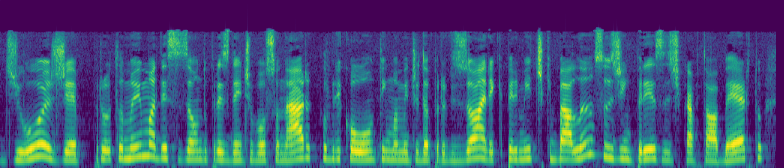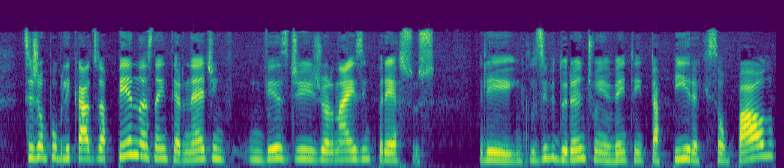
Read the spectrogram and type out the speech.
de hoje é pro, também uma decisão do presidente Bolsonaro, que publicou ontem uma medida provisória que permite que balanços de empresas de capital aberto sejam publicados apenas na internet em, em vez de jornais impressos. Ele, inclusive, durante um evento em Itapira, aqui em São Paulo,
